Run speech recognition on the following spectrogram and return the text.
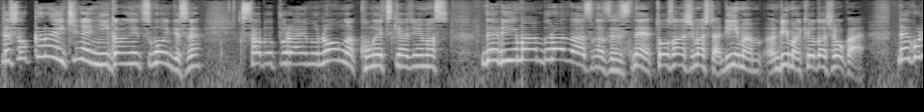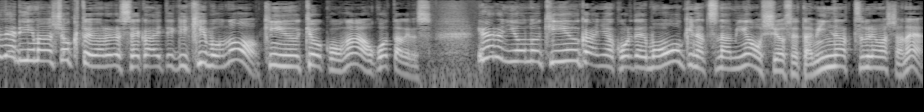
で、そこから1年2ヶ月後にですね、サブプライムローンが焦げ付き始めます。で、リーマンブラザーズがですね、倒産しました。リーマン、リーマン兄弟紹介。で、これでリーマンショックと言われる世界的規模の金融恐慌が起こったわけです。いわゆる日本の金融界にはこれでもう大きな津波が押しし寄せた。みんな潰れましたね。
